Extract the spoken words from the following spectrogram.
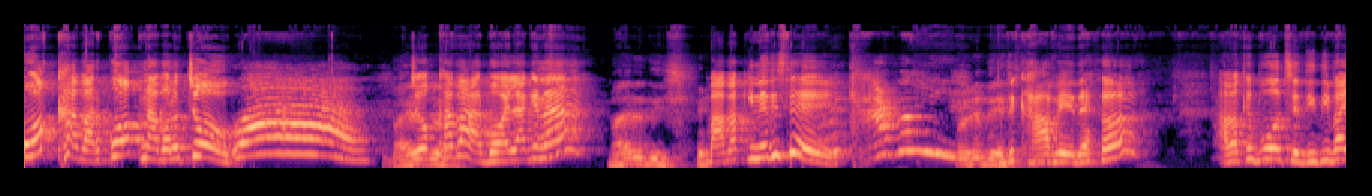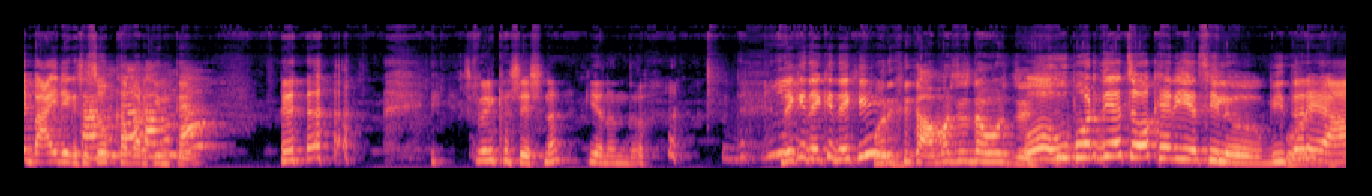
কক খাবার। কোক না বলো চোখ। চোখ খাবার ভয় লাগে না? বাবা কিনে দিছে? দিদি খাবে দেখো। আমাকে বলছে দিদি ভাই বাইরে গেছে চোখ খাবার কিনতে। পরীক্ষা শেষ না? কি আনন্দ। দেখি দেখি দেখি। পরীক্ষা আমার চেষ্টা করছে ও উপর দিয়ে চোখ হেরিয়েছিল। ভিতরে আ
